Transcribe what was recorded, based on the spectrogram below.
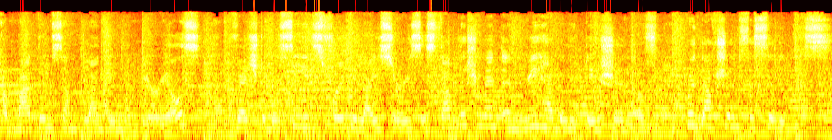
makabaton sang planting materials, vegetable seeds, fertilizers, establishment and rehabilitation of production facilities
